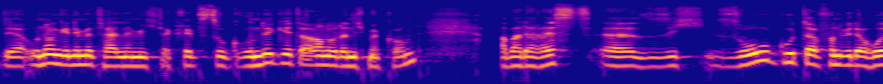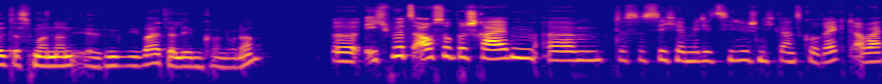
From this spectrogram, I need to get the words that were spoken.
der unangenehme Teil, nämlich der Krebs, zugrunde geht daran oder nicht mehr kommt. Aber der Rest äh, sich so gut davon wiederholt, dass man dann irgendwie weiterleben kann, oder? Äh, Ich würde es auch so beschreiben, ähm, das ist sicher medizinisch nicht ganz korrekt, aber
